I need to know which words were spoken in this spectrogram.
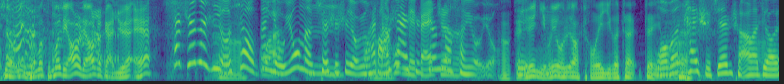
性，为什么怎么聊着聊着感觉哎，它真的是有效果，那有用的嗯确实是有用，防晒是真的很有用。嗯，感觉你们又要成为一个阵阵营。我们开始宣传了，就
